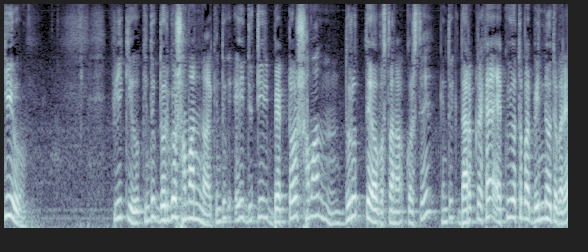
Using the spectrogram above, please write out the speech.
কিউ পি কিউ কিন্তু দৈর্ঘ্য সমান নয়, কিন্তু এই দুটি ভেক্টর সমান দূরত্বে অবস্থান করছে, কিন্তু দ্বারক রেখা একই অথবা ভিন্ন হতে পারে।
